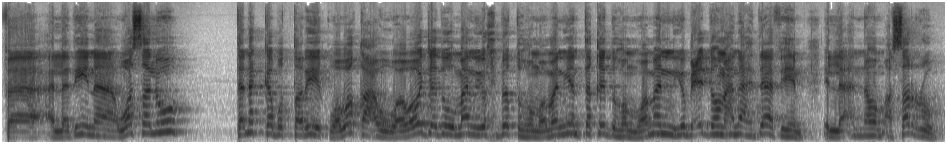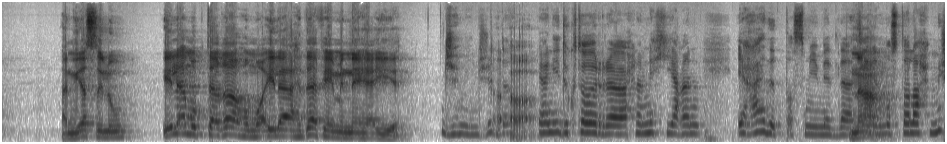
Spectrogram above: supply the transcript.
فالذين وصلوا تنكبوا الطريق ووقعوا ووجدوا من يحبطهم ومن ينتقدهم ومن يبعدهم عن أهدافهم إلا أنهم أصروا أن يصلوا إلى مبتغاهم وإلى أهدافهم النهائية. جميل جدا. آه. يعني دكتور إحنا بنحكي عن إعادة تصميم الذات. نعم. يعني المصطلح مش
